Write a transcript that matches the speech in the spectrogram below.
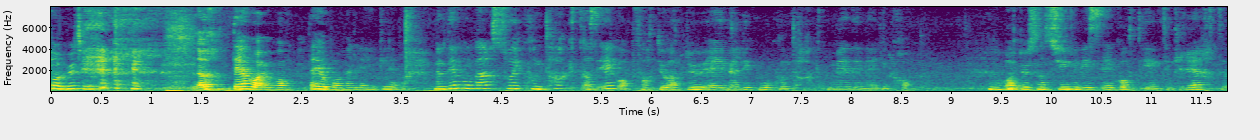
Hva du driver med. Det var jo Det er jo bare veldig hyggelig, da. Men det må være så i kontakt. Altså, Jeg oppfatter jo at du er i veldig god kontakt med din egen kropp. Og at du sannsynligvis er godt integrert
